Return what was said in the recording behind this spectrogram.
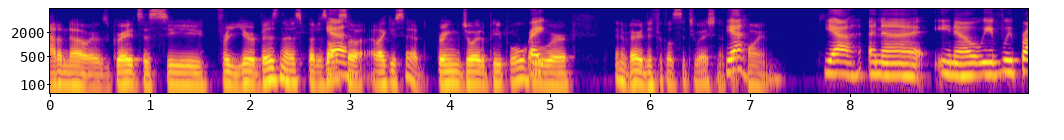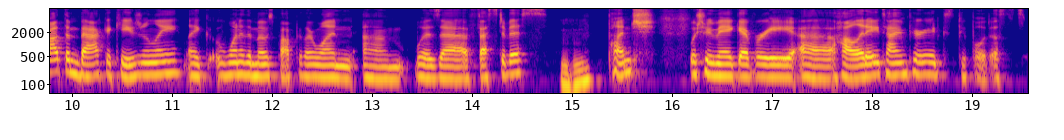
I don't know, it was great to see for your business, but it's Yeah. also, like you said, bring joy to people Right. who were in a very difficult situation at Yeah. that point. Yeah, and uh, you know we've we've brought them back occasionally. Like one of the most popular one um, was uh, Festivus Mm-hmm. Punch, which we make every uh, holiday time period because people just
